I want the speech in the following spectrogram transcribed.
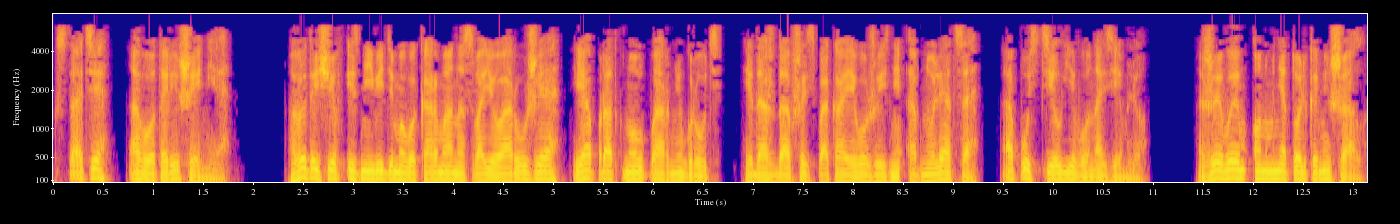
Кстати, а вот и решение. Вытащив из невидимого кармана свое оружие, я проткнул парню грудь и, дождавшись, пока его жизни обнулятся, опустил его на землю. Живым он мне только мешал,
